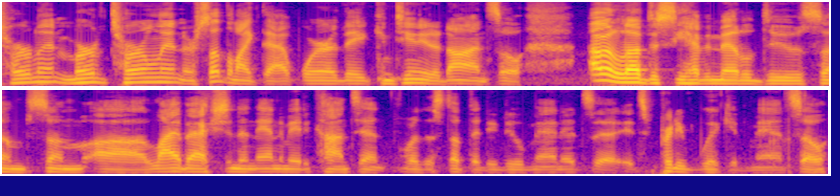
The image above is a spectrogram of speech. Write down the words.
Turlin, Mer Turlin, or something like that, where they continued it on. So I would love to see heavy metal do some some uh, live action and animated content for the stuff that they do. Man, it's uh, it's pretty wicked, man. So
